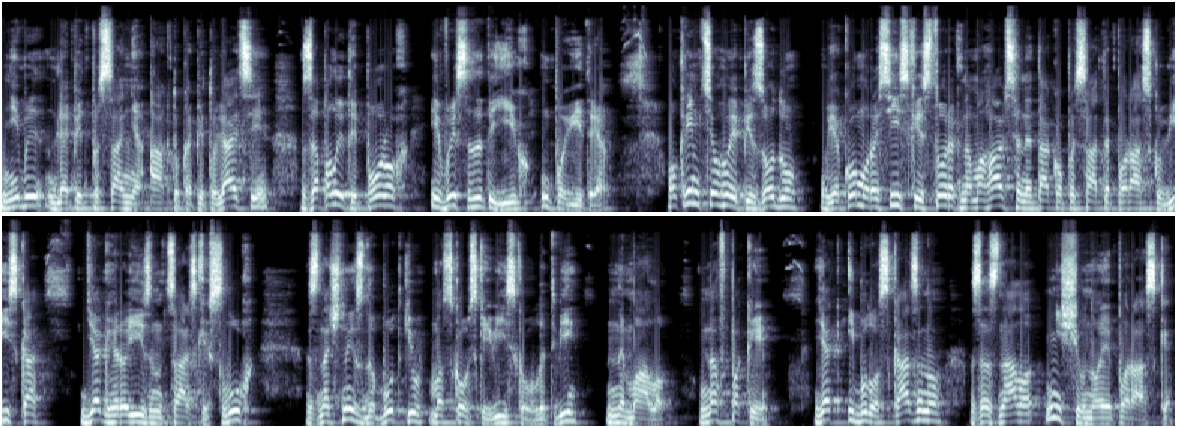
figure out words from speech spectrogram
ніби для підписання акту капітуляції, запалити порох і висадити їх у повітря. Окрім цього епізоду, в якому російський історик намагався не так описати поразку війська, як героїзм царських слуг, значних здобутків московське військо в Литві немало. Навпаки, як і було сказано, зазнало ніщівної поразки.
